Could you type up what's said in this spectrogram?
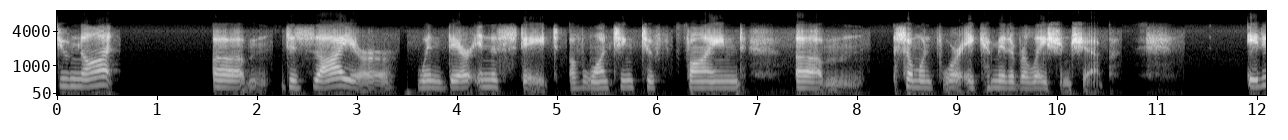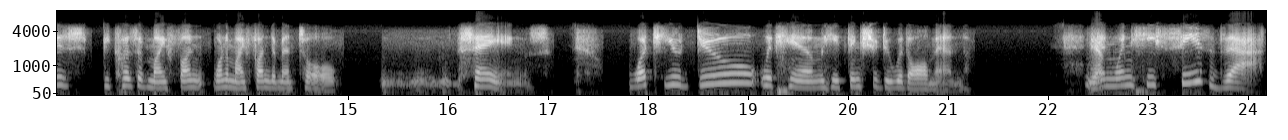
do not um, desire when they're in the state of wanting to find um, someone for a committed relationship. It is because of my fun, one of my fundamental sayings. What you do with him, he thinks you do with all men. Yep. And when he sees that,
